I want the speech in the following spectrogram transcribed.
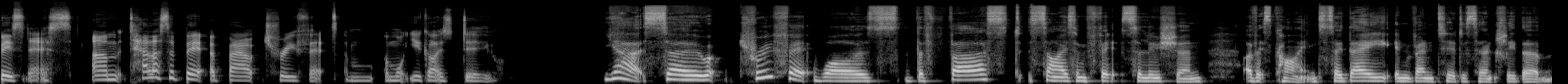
business. Um, tell us a bit about TrueFit and, and what you guys do. Yeah, so TrueFit was the first size and fit solution of its kind. So they invented essentially the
